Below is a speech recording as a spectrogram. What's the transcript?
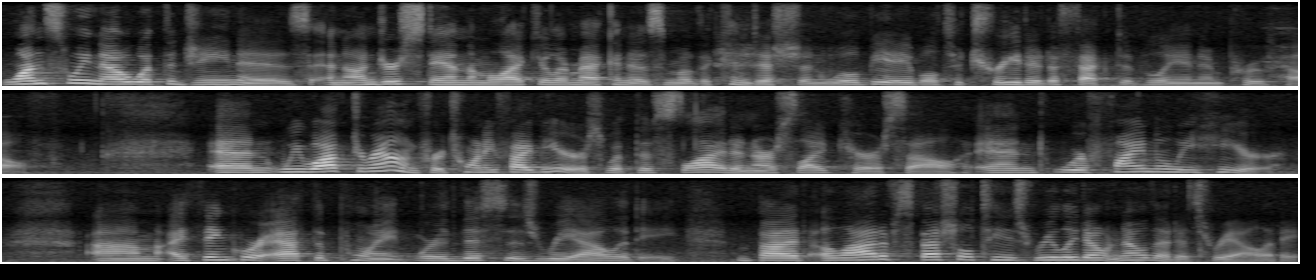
Once we know what the gene is and understand the molecular mechanism of the condition, we'll be able to treat it effectively and improve health. And we walked around for 25 years with this slide in our slide carousel, and we're finally here. Um, I think we're at the point where this is reality, but a lot of specialties really don't know that it's reality.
